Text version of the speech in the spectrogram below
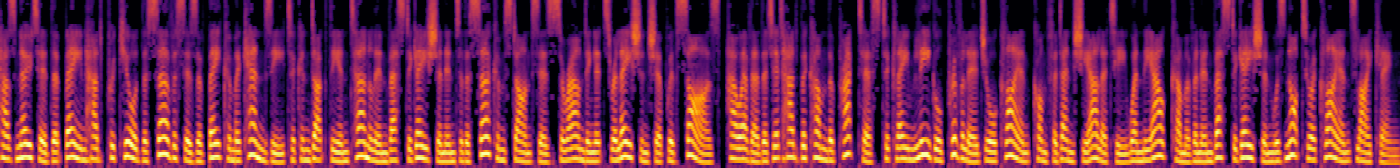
has noted that Bain had procured the services of Baker McKenzie to conduct the internal investigation into the circumstances surrounding its relationship with SARS, however that it had become the practice to claim legal privilege or client confidentiality when the outcome of an investigation was not to a client's liking.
